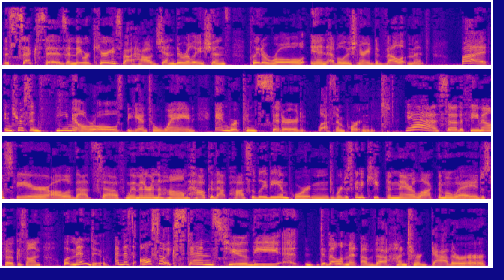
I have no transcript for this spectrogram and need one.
the sexes, and they were curious about how gender relations played a role in evolutionary development. But interest in female roles began to wane and were considered less important. Yeah, so the female sphere, all of that stuff. Women are in the home. How could that possibly be important? We're just going to keep them there, lock them away, and just focus on what men do. And this also extends to the uh, development of the hunter-gatherer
